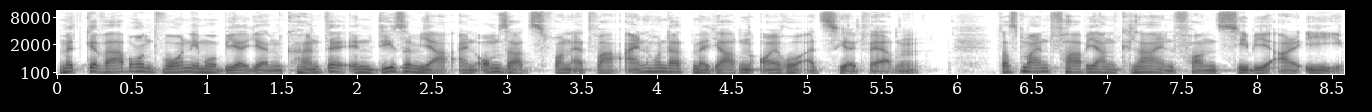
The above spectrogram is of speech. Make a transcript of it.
Mit Gewerbe- und Wohnimmobilien könnte in diesem Jahr ein Umsatz von etwa 100 Milliarden Euro erzielt werden. Das meint Fabian Klein von CBRE.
